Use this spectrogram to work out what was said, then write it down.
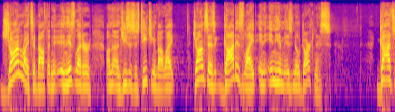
John writes about that in his letter on, on Jesus' teaching about light. John says, God is light, and in him is no darkness. God's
